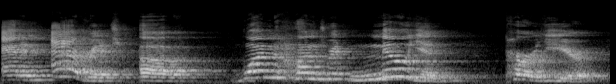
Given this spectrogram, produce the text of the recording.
And an average of 100 million per year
